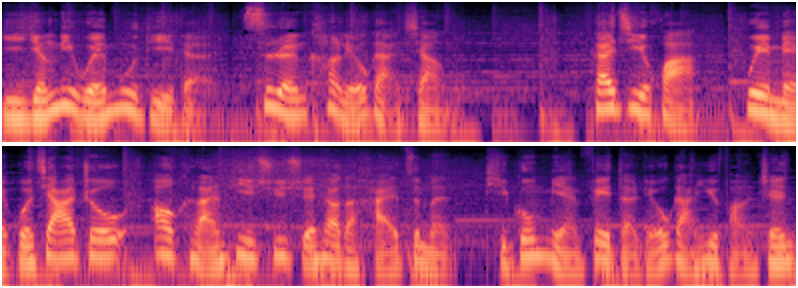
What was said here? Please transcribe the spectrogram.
以盈利为目的的私人抗流感项目。该计划为美国加州奥克兰地区学校的孩子们提供免费的流感预防针。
